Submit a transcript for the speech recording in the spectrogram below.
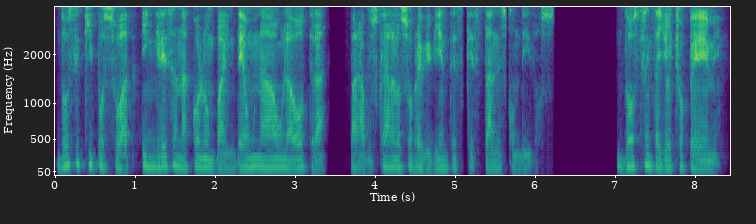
Dos equipos SWAT ingresan a Columbine de una aula a otra para buscar a los sobrevivientes que están escondidos. 2.38 pm.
